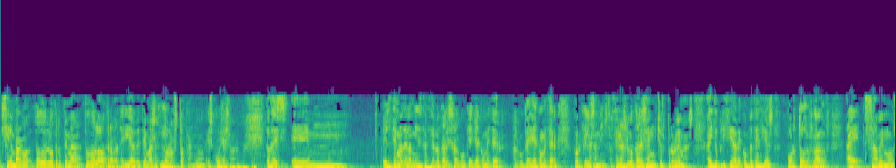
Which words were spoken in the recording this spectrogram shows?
sin embargo, todo el otro tema, toda la otra batería de temas no los tocan, ¿no? Es curioso, ¿no? Entonces, eh, el tema de la administración local es algo que hay que acometer, algo que hay que acometer, porque en las administraciones locales hay muchos problemas. Hay duplicidad de competencias por todos lados. Eh, sabemos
